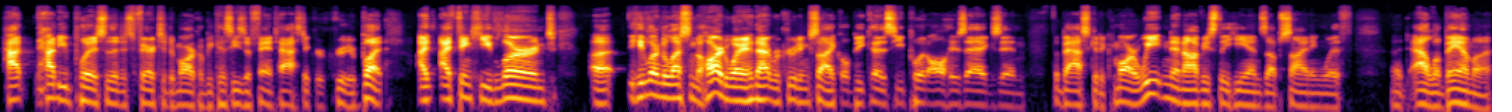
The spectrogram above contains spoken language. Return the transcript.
how how do you put it so that it's fair to DeMarco? Because he's a fantastic recruiter, but I I think he learned uh, he learned a lesson the hard way in that recruiting cycle because he put all his eggs in the basket of Camar Wheaton, and obviously he ends up signing with uh, Alabama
